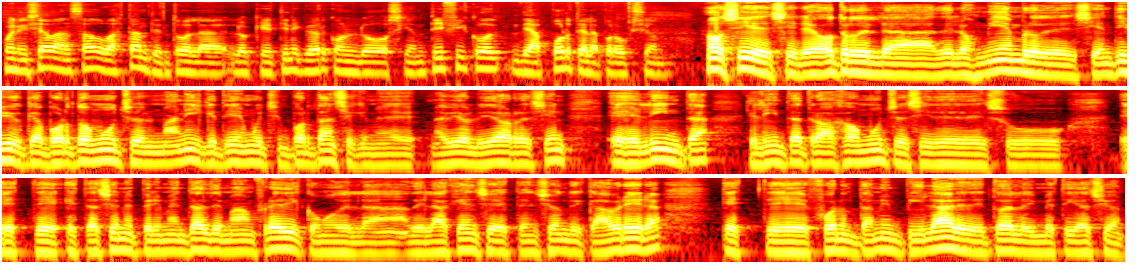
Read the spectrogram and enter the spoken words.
Bueno, y se ha avanzado bastante en todo lo que tiene que ver con lo científico de aporte a la producción. No, sí, es decir, otro de, los miembros de científicos que aportó mucho el maní, que tiene mucha importancia, que me, había olvidado recién, es el INTA. El INTA ha trabajado mucho, es decir, desde su este, estación experimental de Manfredi como de la, de la Agencia de Extensión de Cabrera, este, fueron también pilares de toda la investigación.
